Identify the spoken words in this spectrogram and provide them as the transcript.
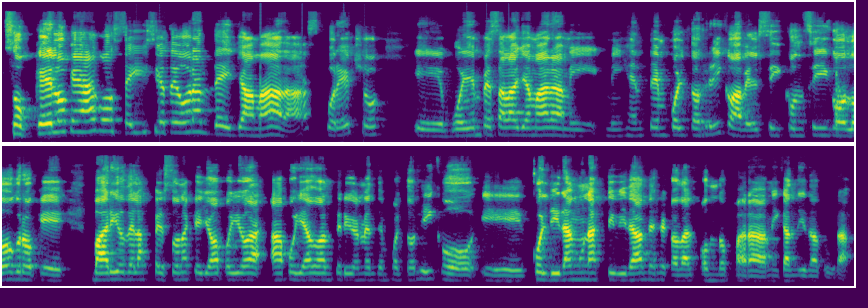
So, ¿Qué es lo que hago? Seis, siete horas de llamadas. Por hecho, eh, voy a empezar a llamar a mi, mi, gente en Puerto Rico a ver si consigo, logro que varios de las personas que yo apoyo, he apoyado anteriormente en Puerto Rico eh, coordinan una actividad de recaudar fondos para mi candidatura.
